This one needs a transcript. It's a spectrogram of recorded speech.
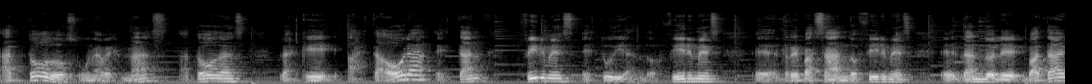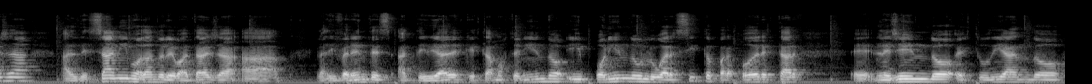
a todos, una vez más, a todas las que hasta ahora están firmes estudiando, firmes eh, repasando, firmes eh, dándole batalla al desánimo, dándole batalla a las diferentes actividades que estamos teniendo y poniendo un lugarcito para poder estar eh, leyendo, estudiando,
